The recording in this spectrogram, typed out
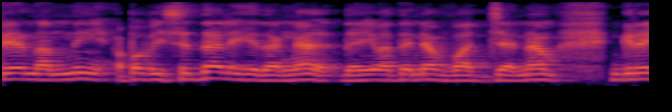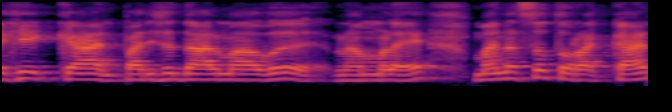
യേശുവെ നന്ദി. അപ്പോൾ വിശുദ്ധ ലിഖിതങ്ങൾ ദൈവത്തിന്റെ വചനം ഗ്രഹിക്കാൻ പരിശുദ്ധാത്മാവ് നമ്മളെ മനസ്സ് തുറക്കാൻ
